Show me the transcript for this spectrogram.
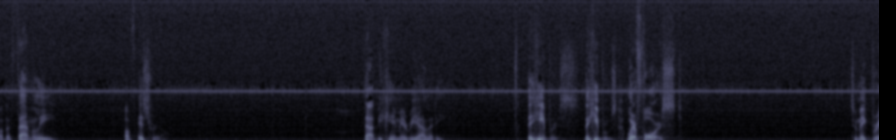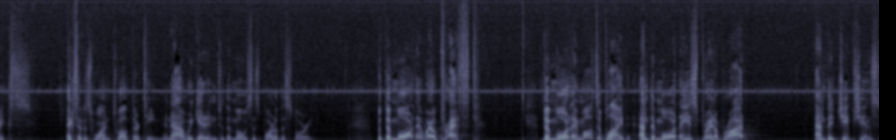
of the family of Israel, that became a reality. The Hebrews, the Hebrews were forced to make bricks. Exodus 1 12, 13. And now we're getting into the Moses part of the story. But the more they were oppressed, the more they multiplied, and the more they spread abroad, and the Egyptians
